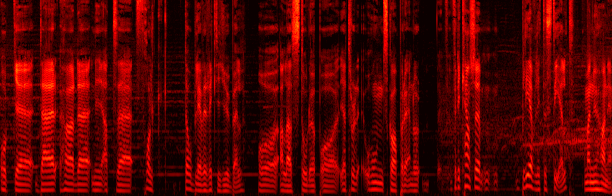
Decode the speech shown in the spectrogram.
Och eh, där hörde ni att eh, folk, då blev det riktig jubel. Och alla stod upp och jag tror hon skapade ändå, för det kanske blev lite stelt. Men nu hör ni.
